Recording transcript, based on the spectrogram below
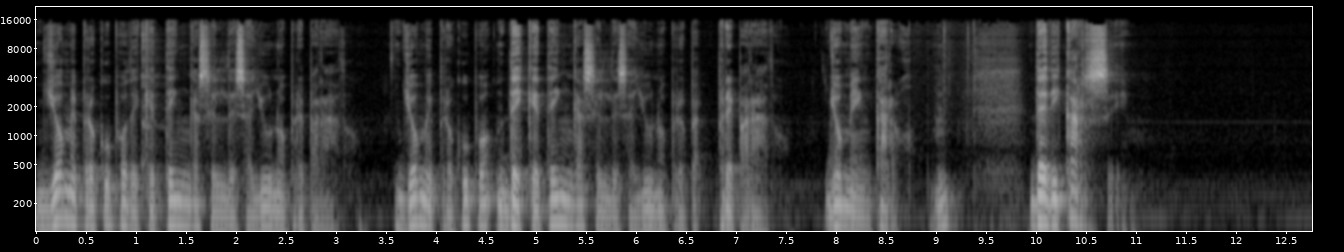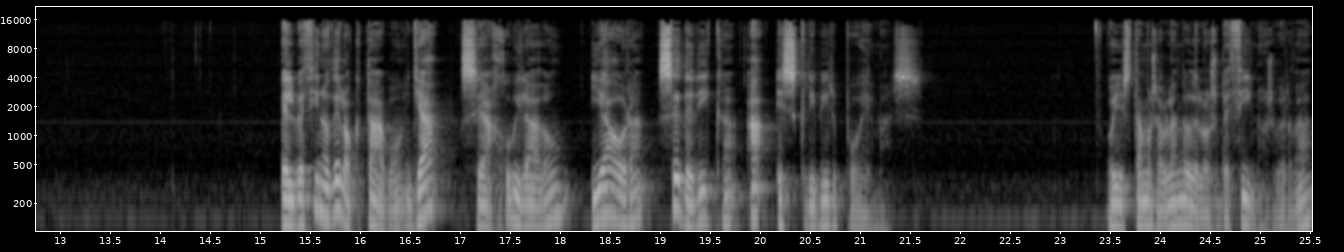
Yo me preocupo de que tengas el desayuno preparado. Yo me preocupo de que tengas el desayuno preparado. Yo me encargo. Dedicarse. El vecino del octavo ya se ha jubilado y ahora se dedica a escribir poemas. Hoy estamos hablando de los vecinos, ¿verdad?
